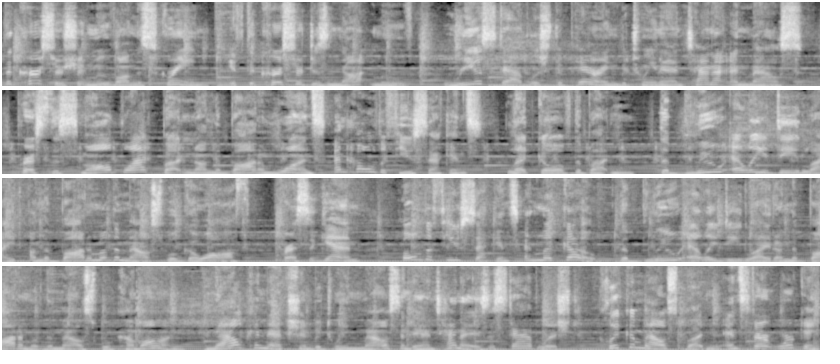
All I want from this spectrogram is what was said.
The cursor should move on the screen. If the cursor does not move, re-establish the pairing between antenna and mouse. Press the small black button on the bottom once and hold a few seconds. Let go of the button. The blue LED light on the bottom of the mouse will go off. Press again, hold a few seconds and let go. The blue LED light on the bottom of the mouse will come on. Now connection between mouse and antenna is established. Click a mouse button and start working.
